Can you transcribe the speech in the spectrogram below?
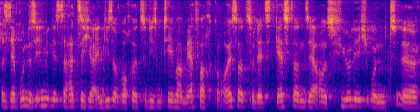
Also der Bundesinnenminister hat sich ja in dieser Woche zu diesem Thema mehrfach geäußert, zuletzt gestern sehr ausführlich. Und äh,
